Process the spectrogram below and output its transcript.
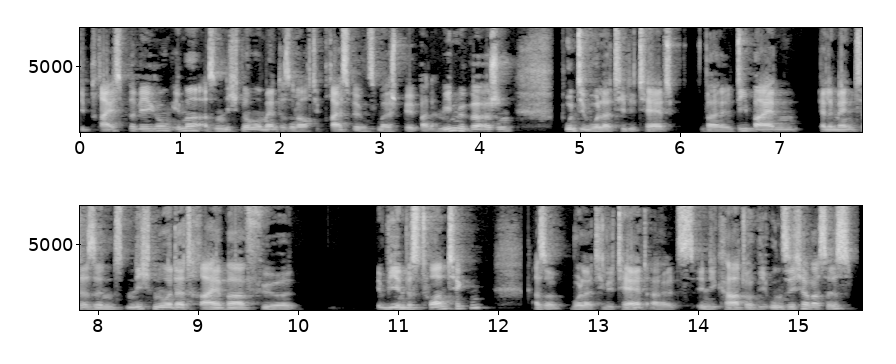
die Preisbewegung immer, also nicht nur Momente, sondern auch die Preisbewegung zum Beispiel bei einer Mean Reversion und die Volatilität weil die beiden Elemente sind nicht nur der Treiber für wie Investoren ticken, also Volatilität als Indikator, wie unsicher was ist,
